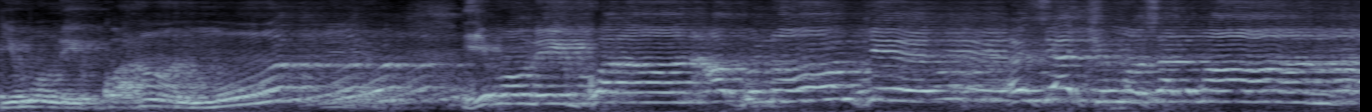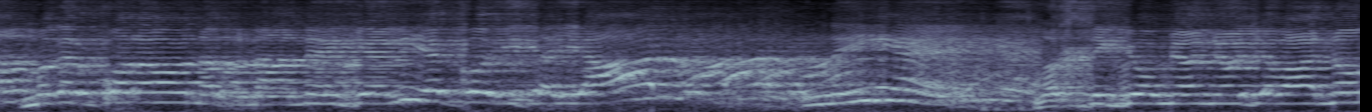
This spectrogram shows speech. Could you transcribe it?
یمو نے قرآن مون یمو نے قرآن اپنوں کے ایسے اچھ مسلمان مگر قرآن اپنانے کے لیے کوئی تیار نہیں ہے۔ وقتی کیوں میں نوجوانوں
